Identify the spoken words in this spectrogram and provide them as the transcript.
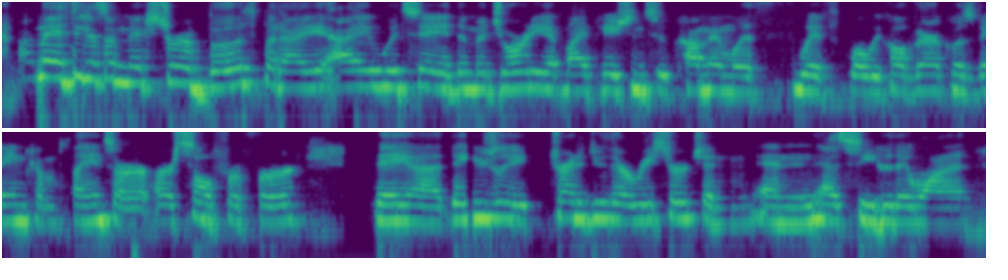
I mean, I think it's a mixture of both, but I, I would say the majority of my patients who come in with with what we call varicose vein complaints are, are self referred. They uh, they usually try to do their research and and see who they want to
